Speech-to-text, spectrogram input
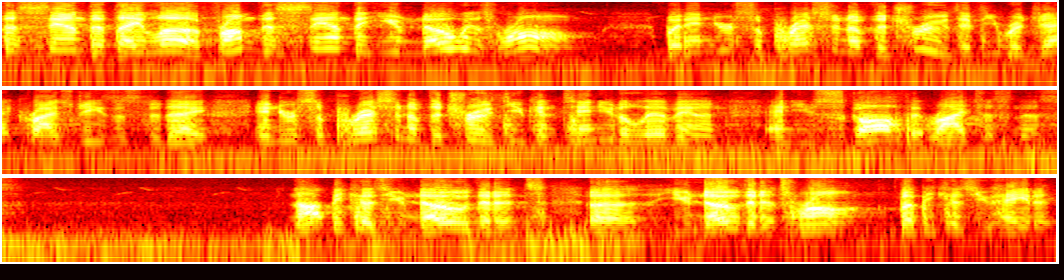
the sin that they love, from the sin that you know is wrong. But in your suppression of the truth, if you reject Christ Jesus today, in your suppression of the truth you continue to live in, and you scoff at righteousness. Not because you know that it's uh, you know that it's wrong, but because you hate it.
